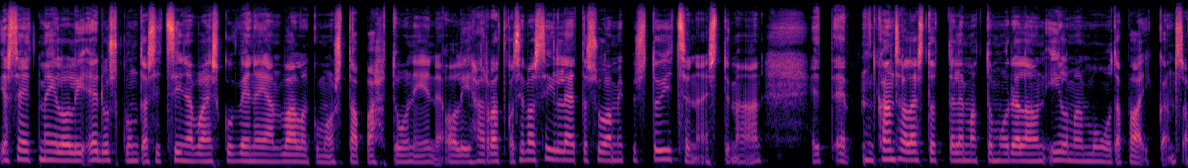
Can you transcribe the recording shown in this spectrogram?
Ja se, että meillä oli eduskunta sitten siinä vaiheessa, kun Venäjän vallankumous tapahtuu, niin oli ihan ratkaiseva sille, että Suomi pystyy itsenäistymään. Et e, kansalaistottelemattomuudella on ilman muuta paikkansa.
